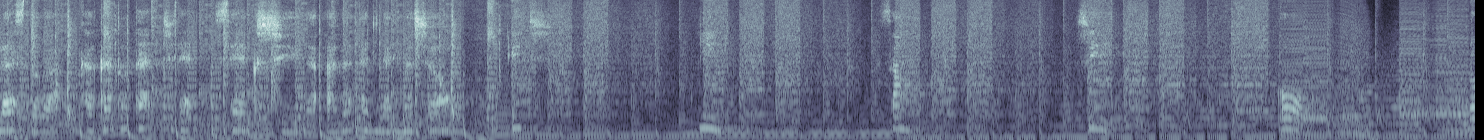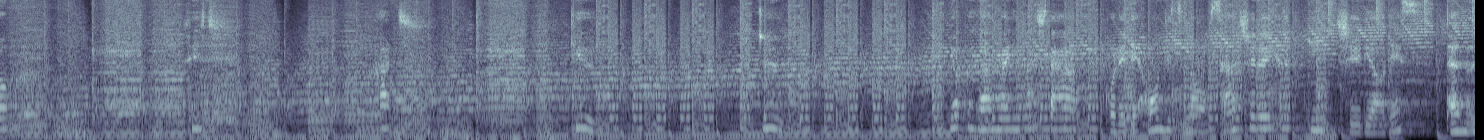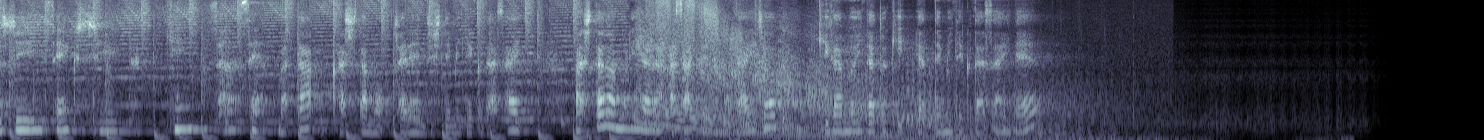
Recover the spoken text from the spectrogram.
ラストはかかとタッチでセクシーなあなたになりましょう12。34。5。6。7。9よく頑張りましたこれで本日の3種類腹筋終了です楽しいセクシー腹筋参戦。また明日もチャレンジしてみてください。明日が無理なら明後日でも大丈夫。気が向いた時やってみてくださいね。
